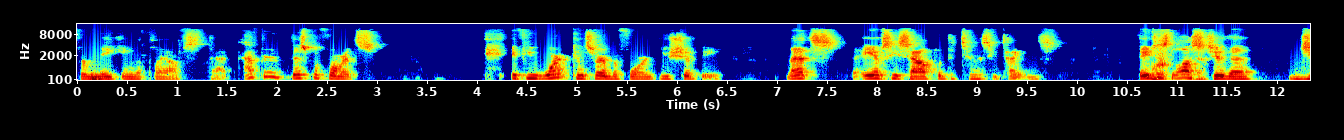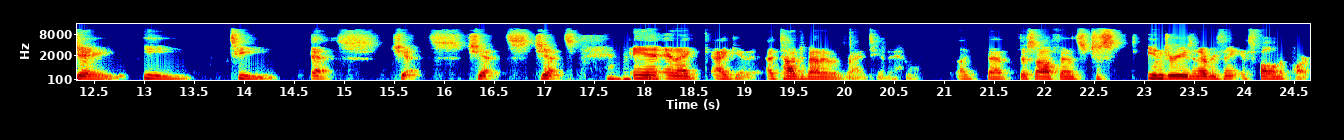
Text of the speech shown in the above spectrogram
for making the playoffs. That after this performance, if you weren't concerned before, you should be. That's the AFC South with the Tennessee Titans. They just lost yeah. to the J E T S Jets, Jets, Jets, mm-hmm. and and I I get it. I talked about it with Ryan Tannehill, like that. This offense, just injuries and everything, it's falling apart.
